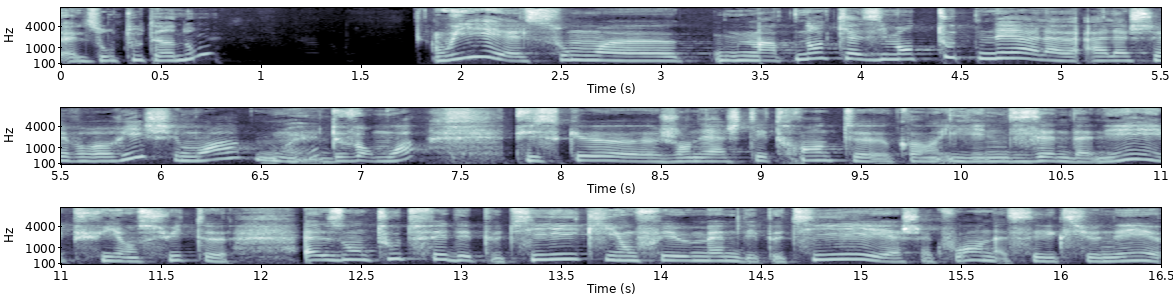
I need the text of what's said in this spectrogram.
elles ont tout un nom? Oui, elles sont euh, maintenant quasiment toutes nées à la, à la chèvrerie chez moi, Ouais. devant moi, puisque euh, j'en ai acheté 30 euh, quand il y a une dizaine d'années. Et puis ensuite, euh, elles ont toutes fait des petits, qui ont fait eux-mêmes des petits. Et à chaque fois, on a sélectionné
